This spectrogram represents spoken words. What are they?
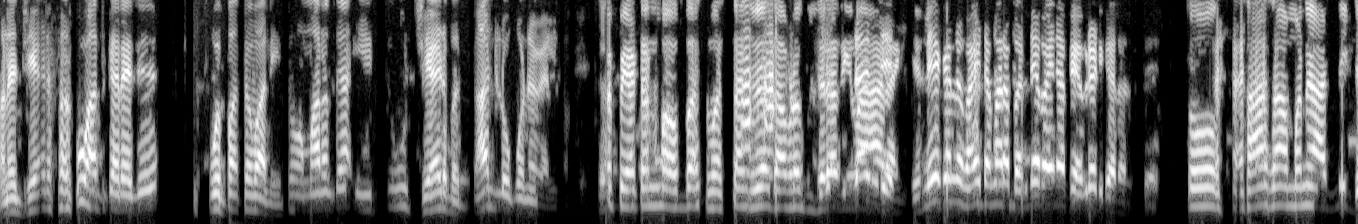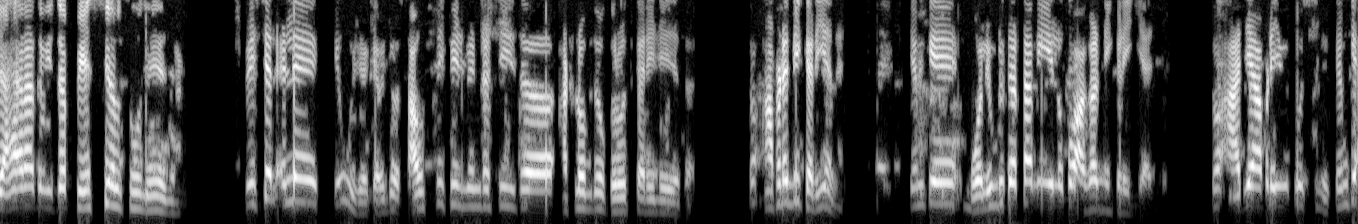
અને ઝેડ શરૂઆત કરે છે પતવાની. તો અમારા ત્યાં એ ટુ ઝેડ બધા જ લોકોને વેલકમ પેટર્નમાં અબ્બાસ મસ્તાન જોયા તો આપણે ગુજરાતીમાં બ્લેક અને વ્હાઈટ અમારા બંને ભાઈના ફેવરેટ કલર છે. તો ખાસ આ મને આજની જાહેરાત વિશે સ્પેશિયલ શું છે સ્પેશિયલ એટલે કેવું છે કે જો સાઉથની ફિલ્મ ઇન્ડસ્ટ્રી આટલો બધો ગ્રોથ કરી રહી છે તો આપણે બી કરીએ ને. કેમ કે બોલિવૂડ કરતા બી એ લોકો આગળ નીકળી ગયા છે. તો આજે આપણે એવી કોશિશ કેમ કે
